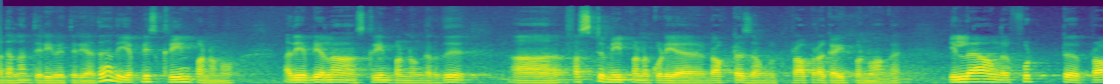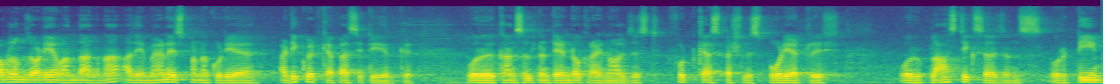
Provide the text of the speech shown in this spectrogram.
அதெல்லாம் தெரியவே தெரியாது. அது எப்படி ஸ்க்ரீன் பண்ணணும்? அது எப்படியெல்லாம் ஸ்க்ரீன் பண்ணுங்கிறது ஃபஸ்ட்டு மீட் பண்ணக்கூடிய டாக்டர்ஸ் அவங்களுக்கு ப்ராப்பராக கைட் பண்ணுவாங்க. இல்லை அவங்க ஃபுட் ப்ராப்ளம்ஸோடையே வந்தாங்கன்னா அதை மேனேஜ் பண்ணக்கூடிய அடிக்வேட் கெப்பாசிட்டி இருக்குது ஒரு consultant endocrinologist foot care specialist podiatrist ஒரு பிளாஸ்டிக் சர்ஜன்ஸ் ஒரு டீம்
